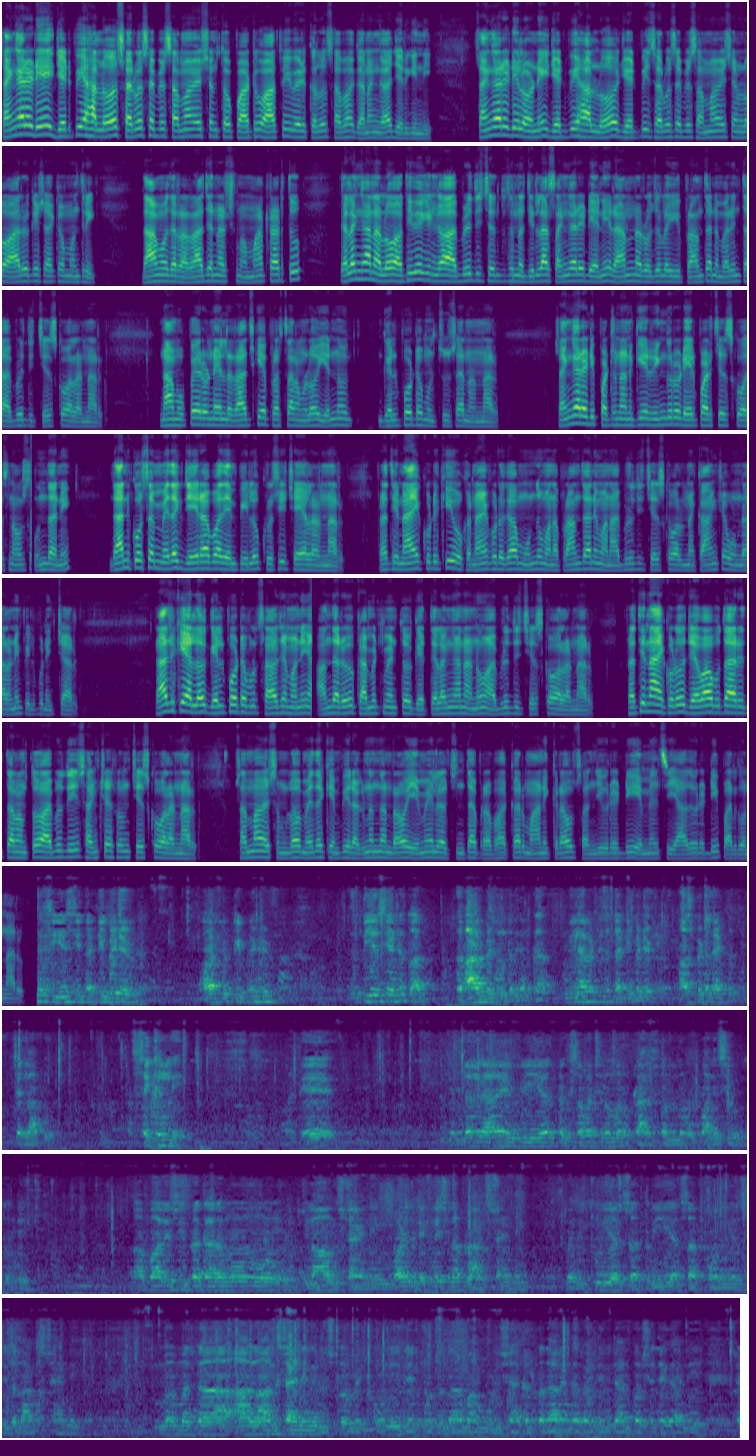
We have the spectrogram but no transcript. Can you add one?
Sangareddy ZP హాల్లో సర్వసభ్య సమావేశంతో పాటు ఆత్మీయ వేడుకలు సభ ఘనంగా జరిగింది. సంగారెడ్డిలోని జడ్పీ హాల్లో జడ్పీ సర్వసభ్య సమావేశంలో ఆరోగ్య శాఖ మంత్రి దామోదర రాజనరసింహ మాట్లాడుతూ తెలంగాణలో అతివేగంగా అభివృద్ధి చెందుతున్న జిల్లా సంగారెడ్డి అని రానున్న రోజుల్లో ఈ ప్రాంతాన్ని మరింత అభివృద్ధి చేసుకోవాలన్నారు. నా ముప్పై రెండేళ్ళ రాజకీయ ప్రస్థానంలో ఎన్నో గెలుపోటములు చూశానన్నారు. సంగారెడ్డి పట్టణానికి రింగ్ రోడ్ ఏర్పాటు చేసుకోవాల్సిన అవసరం ఉందని దానికోసం మెదక్ జైరాబాద్ ఎంపీలు కృషి చేయాలన్నారు. ప్రతి నాయకుడికి ఒక నాయకుడిగా ముందు మన ప్రాంతాన్ని మన అభివృద్ధి చేసుకోవాలన్న కాంక్ష ఉండాలని పిలుపునిచ్చారు. రాజకీయాల్లో గెలుపోటములు సహజమని అందరూ కమిట్మెంట్తో గె- తెలంగాణను అభివృద్ధి చేసుకోవాలన్నారు. ప్రతి నాయకుడు జవాబుదారీతనంతో అభివృద్ధి సంక్షేమం చేసుకోవాలన్నారు. సమావేశంలో మెదక్ ఎంపీ రఘునందన్ రావు ఎమ్మెల్యేల చింతా ప్రభాకర్ మాణిక్రావు సంజీవ్ రెడ్డి ఎమ్మెల్సీ యాదవ్ రెడ్డి పాల్గొన్నారు. ఆర్ ఫిఫ్టీ బెడెడ్ పిఎస్సి అంటే ఆరు బెడ్ ఉంటుంది కనుక we'll have at least thirty bedded hospital at చెల్లాపు secondly అంటే జనరల్గా ఎవ్రీ ఇయర్ ప్రతి సంవత్సరం మనం ట్రాన్స్ఫర్ పాలసీ ఉంటుంది. ఆ పాలసీ ప్రకారము long standing what is definition of long standing. Very two years or three years or four years is long standing ఆ long standing దృష్టిలో పెట్టుకొని రేపు పొద్దున మా మూడు శాఖలు ప్రధానంగా వెళ్తే విధాన పరిషతే కానీ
